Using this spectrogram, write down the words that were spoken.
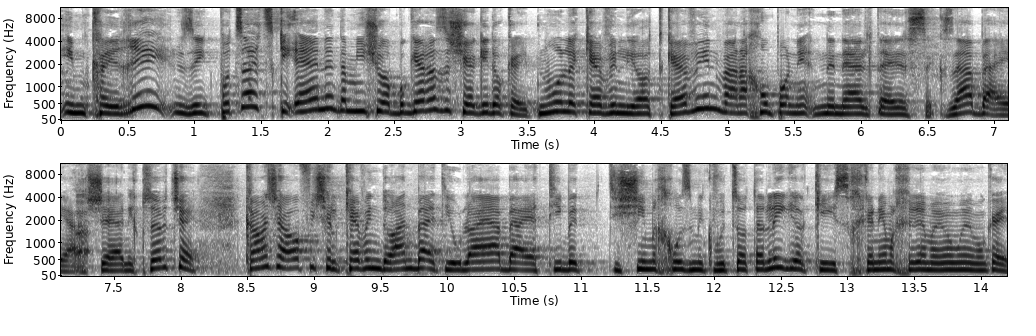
עם קיירי זה יתפוצץ, כי אין את המישהו הבוגר הזה שיגיד אוקיי, תנו לקווין להיות קווין, ואנחנו פה ננהל את העסק, זה אה. הבעיה, שאני חושבת שכמה שהאופי של קווין דורנט בעייתי, הוא לא היה בעייתי ב-90% מקבוצות הליגה, כי שחקנים אחרים היו אומרים אוקיי.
